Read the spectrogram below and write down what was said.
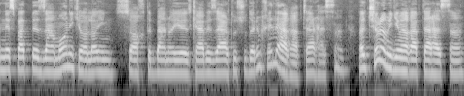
نسبت به زمانی که حالا این ساخت بنای کعبه زرتوش رو داریم خیلی عقبتر هستن. و چرا میگیم عقبتر هستن؟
